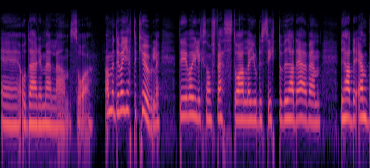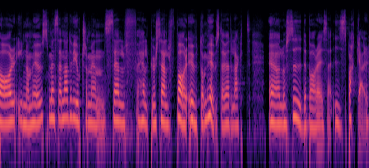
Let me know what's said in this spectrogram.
Eh, och däremellan så ja, men det var jättekul. Det var ju liksom fest och alla gjorde sitt och vi hade även vi hade en bar inomhus men sen hade vi gjort som en self, help yourself-bar utomhus där vi hade lagt öl och cider bara i så isbackar.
